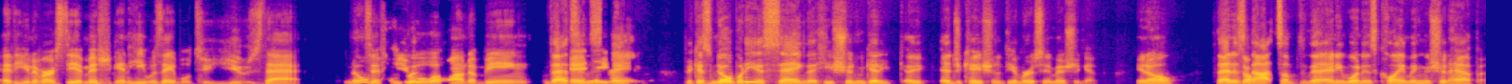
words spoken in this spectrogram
at the University of Michigan, he was able to use that no, to fuel what wound up being that's a, insane. Because nobody is saying that he shouldn't get an education at the University of Michigan. You know, that is so, not something that anyone is claiming should happen.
